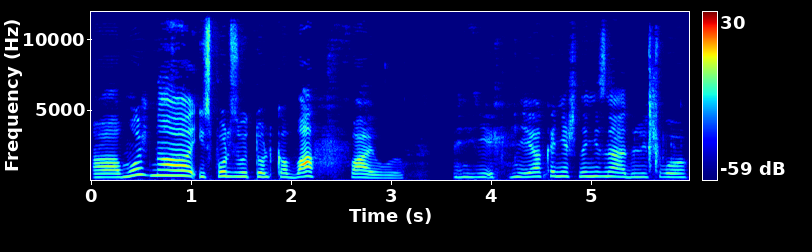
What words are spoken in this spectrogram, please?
а, можно использовать только WAV файлы. Я, конечно, не знаю, для чего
